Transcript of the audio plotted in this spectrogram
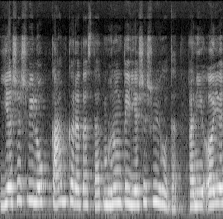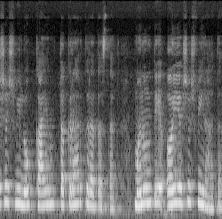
यशस्वी लोक काम करत असतात म्हणून ते यशस्वी होतात आणि अयशस्वी लोक कायम तक्रार करत असतात म्हणून ते अयशस्वी राहतात.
